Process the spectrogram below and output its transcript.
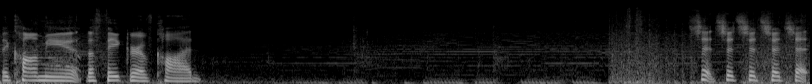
They call me the faker of COD. Shit, shit, shit, shit, shit.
